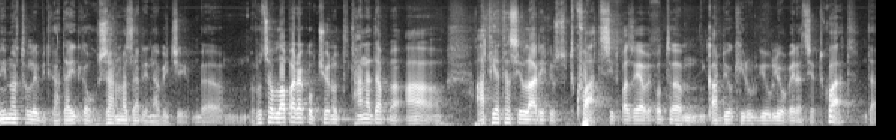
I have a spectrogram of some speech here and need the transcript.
მიმართულებით გადაიდგა უზარმაზარი ნაბიჯი. როცა ვლაპარაკობ ჩვენოთ თანადა 10000 ლარი ღირს თქვათ, სიტყვაზე ავიღოთ კარდიოქირურგიული ოპერაცია. თქვათ. და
